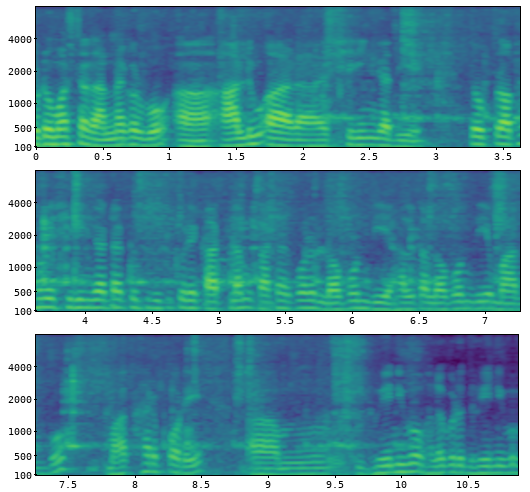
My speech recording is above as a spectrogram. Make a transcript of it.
ছোটো মাছটা রান্না করব আলু আর আহ, শিরিঙ্গা দিয়ে। তো প্রথমে শিরিঙ্গাটা কুচি কুচি করে কাটলাম কাটার পরে লবণ দিয়ে হালকা লবণ দিয়ে মাখবো। মাখার পরে ধুয়ে নিব ভালো করে ধুয়ে নিব।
